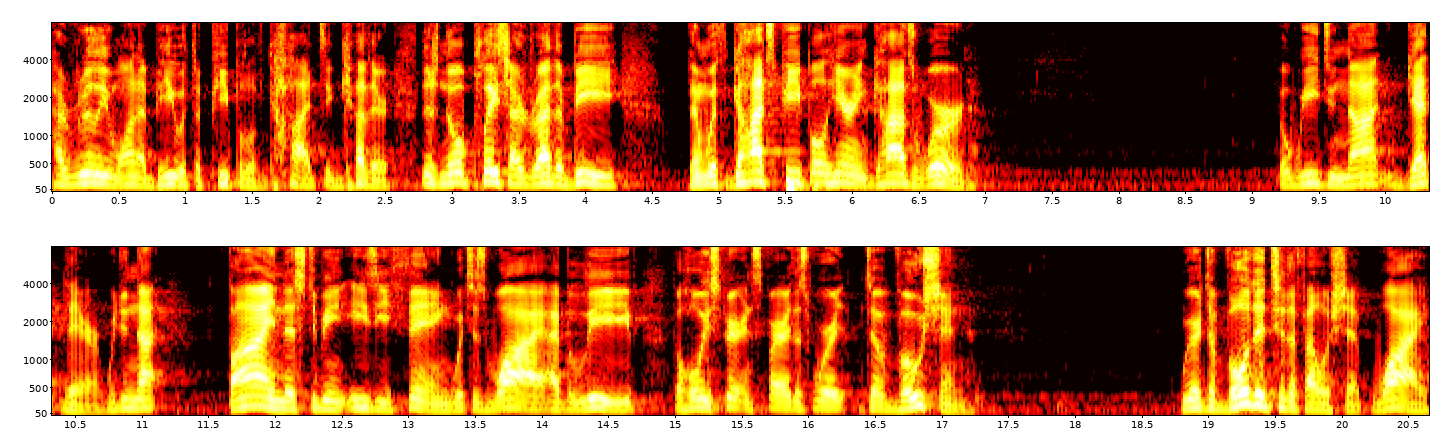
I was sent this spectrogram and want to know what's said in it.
I really want to be with the people of God together. There's no place I'd rather be than with God's people hearing God's word. But we do not get there. We do not find this to be an easy thing, which is why I believe the Holy Spirit inspired this word devotion we are devoted to the fellowship. Why?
